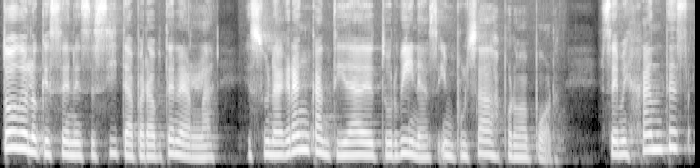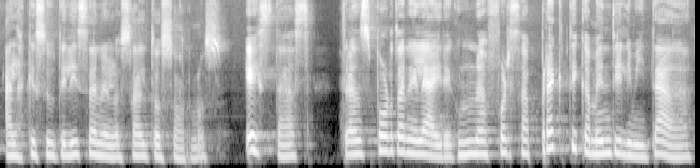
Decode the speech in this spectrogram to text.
Todo lo que se necesita para obtenerla es una gran cantidad de turbinas impulsadas por vapor, semejantes a las que se utilizan en los altos hornos. Estas transportan el aire con una fuerza prácticamente ilimitada,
